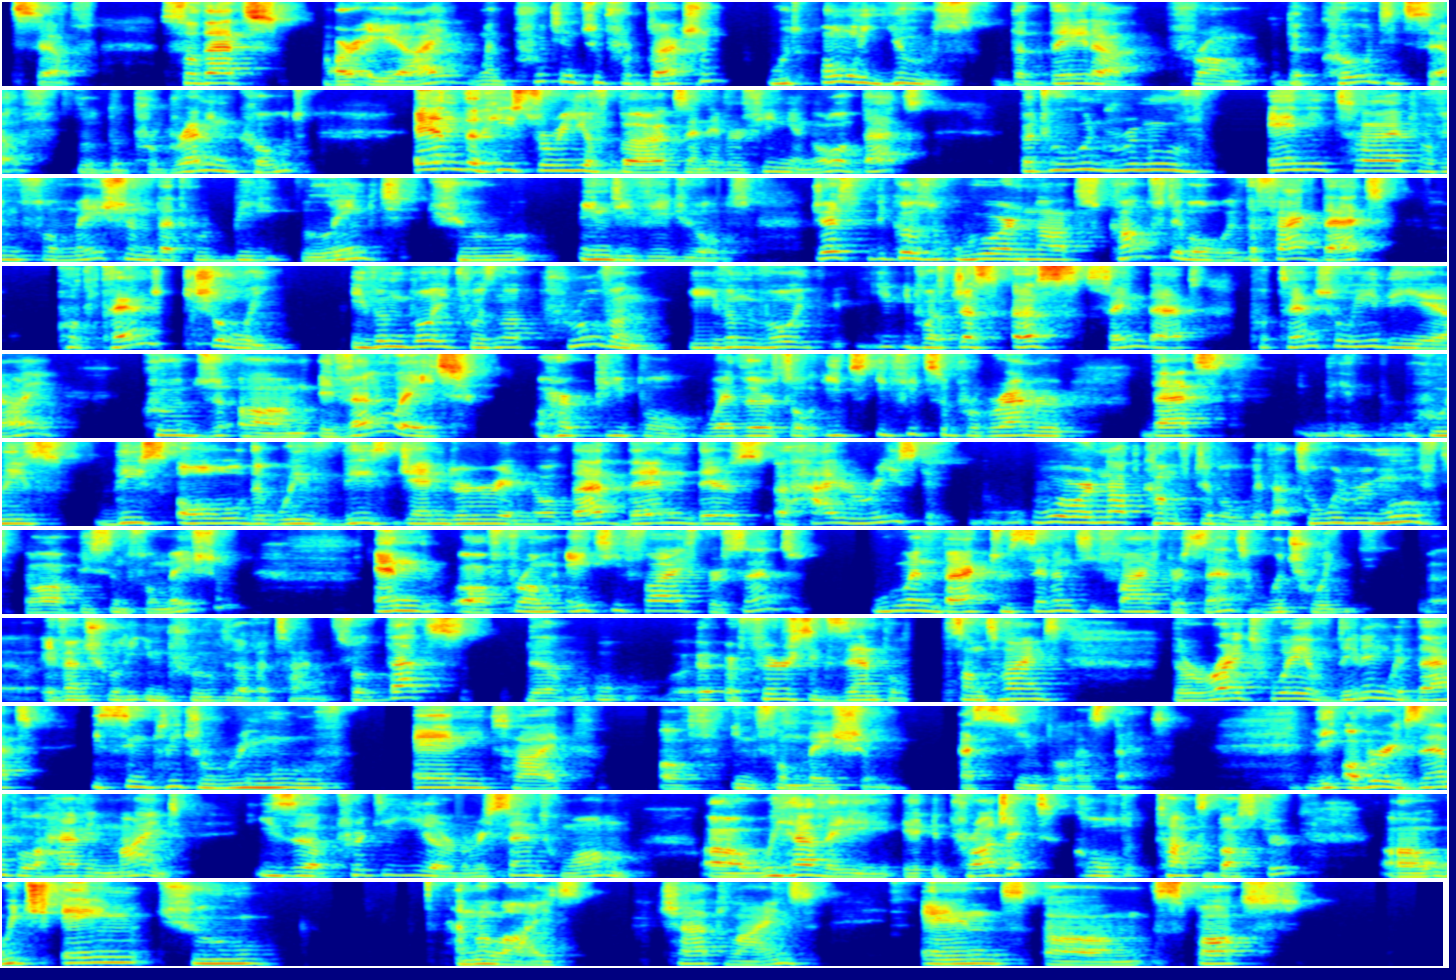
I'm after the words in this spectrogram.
itself so that our AI, when put into production, would only use the data from the code itself, the, the programming code, and the history of bugs and everything and all of that, but we would remove any type of information that would be linked to individuals just because we were not comfortable with the fact that potentially, even though it was not proven, even though it, it was just us saying that, potentially the AI could um, evaluate our people, whether so it's if it's a programmer that's who is this old with this gender and all that, then there's a high risk. We're not comfortable with that. So we removed uh, this information. And uh, from 85%, we went back to 75%, which we uh, eventually improved over time. So that's the first example. Sometimes the right way of dealing with that is simply to remove any type of information, as simple as that. The other example I have in mind is a pretty uh, recent one. Uh, we have a, a, project called ToxBuster, uh, which aim to analyze chat lines and um, spot,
